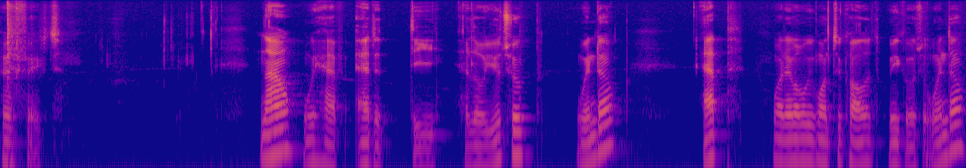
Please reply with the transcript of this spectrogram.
perfect now we have added the hello YouTube window app whatever we want to call it. We go to window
